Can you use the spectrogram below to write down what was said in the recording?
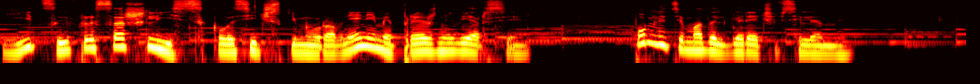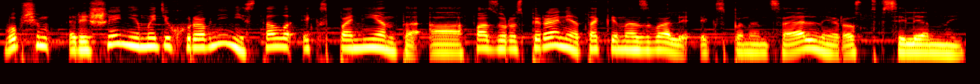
И цифры сошлись с классическими уравнениями прежней версии. Помните модель горячей Вселенной? В общем, решением этих уравнений стала экспонента, а фазу распирания так и назвали экспоненциальный рост Вселенной.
